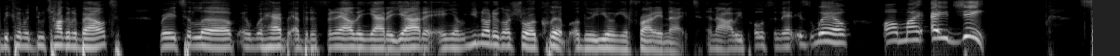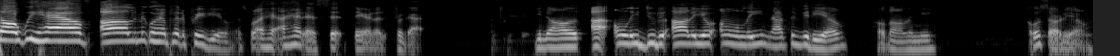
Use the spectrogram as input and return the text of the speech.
be coming through talking about Ready to Love and what happened after the finale, yada yada. And you know, you know they're gonna show a clip of the reunion Friday night, and I'll be posting that as well on my AG. So we have uh let me go ahead and play the preview. That's what I had. I had that set there and I forgot. You know, I only do the audio only, not the video. Hold on, let me. Oh, it's already on.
